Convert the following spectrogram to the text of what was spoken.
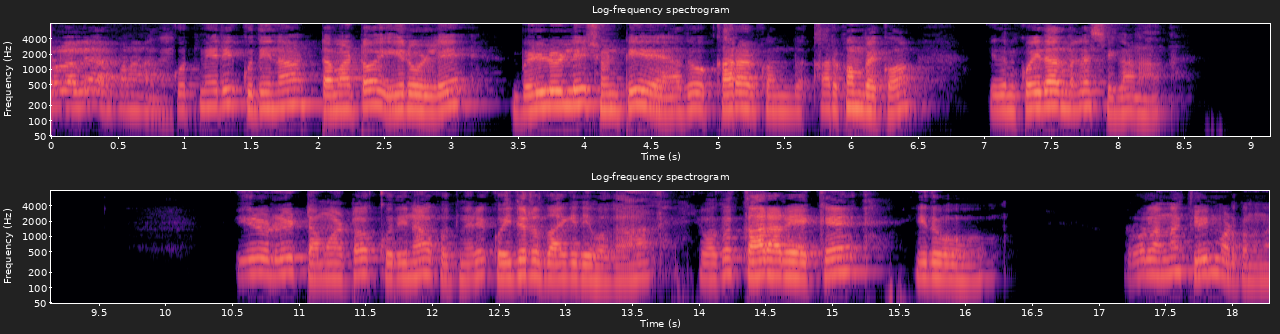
ರೋಲಲ್ಲೇ ಹರ್ಕೊಳ್ಳೋಣ ಕೊತ್ತಂಬರಿ ಪುದೀನ, ಟೊಮೆಟೊ, ಈರುಳ್ಳಿ, ಬೆಳ್ಳುಳ್ಳಿ, ಶುಂಠಿ, ಅದು ಖಾರ ಹರ್ಕೊಂಡು, ಹರ್ಕೊಬೇಕು. ಇದನ್ನು ಕೊಯ್ದಾದ್ಮೇಲೆ ಸಿಗೋಣ. ಈರುಳ್ಳಿ, ಟೊಮೆಟೊ, ಪುದೀನ ಕೊತ್ತಂಬರಿ ಕೊಯ್ದಿರೋದಾಗಿದೆ ಇವಾಗ. ಇವಾಗ ಖಾರ ಹರಿಯೋಕ್ಕೆ ಇದು ರೋಲನ್ನು ಕ್ಲೀನ್ ಮಾಡ್ಕೊಳ್ಳೋಣ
